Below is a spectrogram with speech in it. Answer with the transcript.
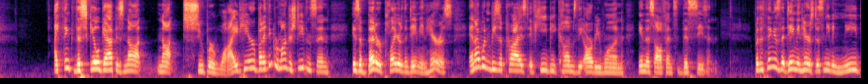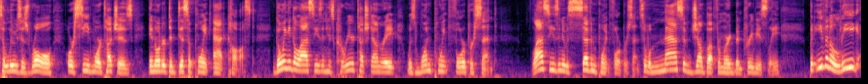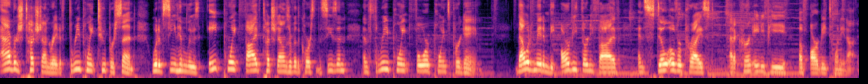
I think the skill gap is not not super wide here, but I think Rhamondre Stevenson is a better player than Damien Harris, and I wouldn't be surprised if he becomes the RB1 in this offense this season. But the thing is that Damien Harris doesn't even need to lose his role or cede more touches in order to disappoint at cost Going into last season, his career touchdown rate was 1.4%. Last season, it was 7.4%, so a massive jump up from where he'd been previously. But even a league average touchdown rate of 3.2% would have seen him lose 8.5 touchdowns over the course of the season and 3.4 points per game. That would have made him the RB35 and still overpriced at a current ADP of RB29.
